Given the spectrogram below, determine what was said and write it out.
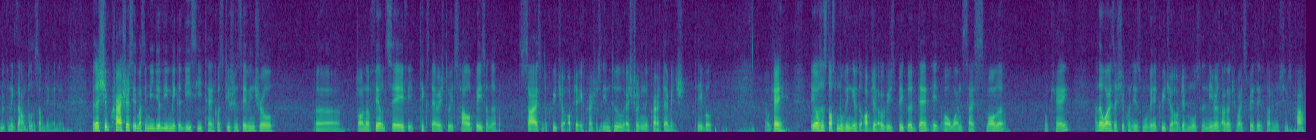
with an example or something like that. When the ship crashes it must immediately make a DC 10 constitution saving throw. Uh, on a failed save it takes damage to its hull based on the size of the creature object it crashes into as shown in the crash damage table. Okay. It also stops moving if the object is bigger than it or one size smaller. Okay otherwise the ship continues moving and creature object moves to the nearest unoccupied space that is not in the ship's path.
